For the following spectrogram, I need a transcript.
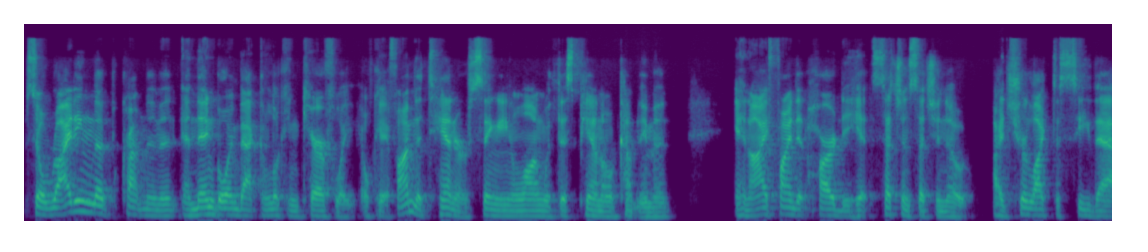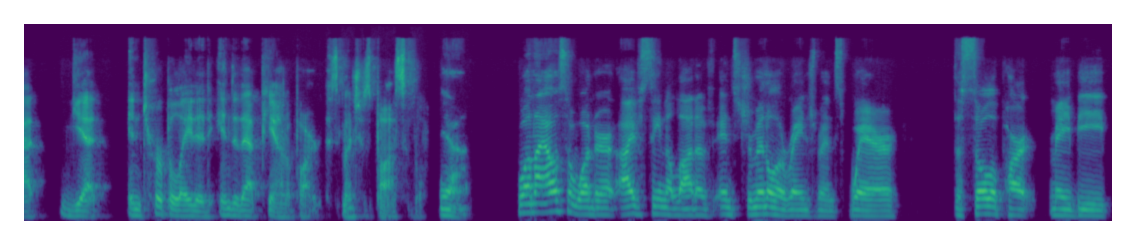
So writing the accompaniment and then going back and looking carefully. Okay, if I'm the tenor singing along with this piano accompaniment, and I find it hard to hit such and such a note, I'd sure like to see that get interpolated into that piano part as much as possible. Yeah. Well, and I also wonder, I've seen a lot of instrumental arrangements where the solo part may be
